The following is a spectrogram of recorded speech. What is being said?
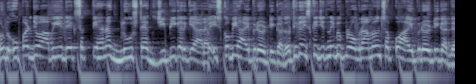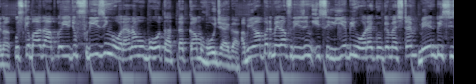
और ऊपर जो आप ये देख सकते हैं ना ब्लू स्टैक जीपी करके आ रहा है, इसको भी हाई प्रियोरिटी कर दो, ठीक है? इसके जितने भी प्रोग्राम है, उन सबको हाई प्रियोरिटी कर देना। उसके बाद आपका ये जो फ्रीजिंग हो रहा है ना, वो बहुत हद तक कम हो जाएगा। अब यहाँ पर मेरा फ्रीजिंग इसलिए भी हो रहा है क्योंकि मैं इस टाइम मेन पीसी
